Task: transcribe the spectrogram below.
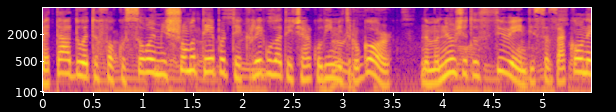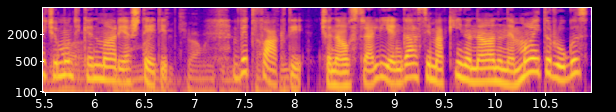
Me ta duhet të fokusohemi shumë më tepër tek rregullat e qarkullimit rrugor, në mënyrë që të thyejnë disa zakone që mund t'i kenë marrë jashtë shtetit. Vetë fakti, që në Australi e ngasim makinën në anën e majtë të rrugës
